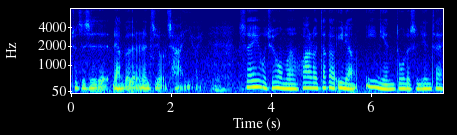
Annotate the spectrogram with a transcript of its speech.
就只是两个人认知有差异而已。所以我觉得我们花了大概有一两一年多的时间在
